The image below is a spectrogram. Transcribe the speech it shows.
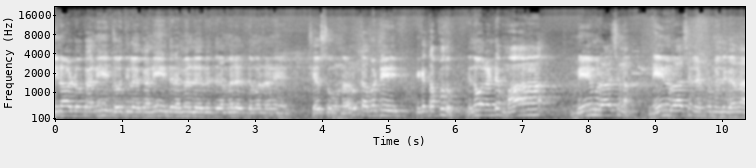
ఈనాడులో కానీ జ్యోతిలో కానీ ఇద్దరు ఎమ్మెల్యేలు ఇద్దరు ఎమ్మెల్యేలు ఇద్దరు ఎమ్మెల్యేని చేస్తూ ఉన్నారు. కాబట్టి ఇక తప్పదు. ఎందువల్లంటే మా మేము రాసిన నేను రాసిన లెటర్ మీద కన్నా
